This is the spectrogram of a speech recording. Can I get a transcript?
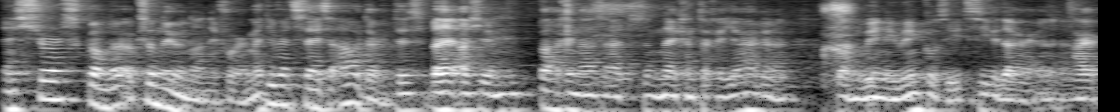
En Shores kwam er ook zo nu en dan in voor, maar die werd steeds ouder. Dus bij, als je pagina's uit de 90 jaren van Winnie Winkle ziet, zie je daar eh, haar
